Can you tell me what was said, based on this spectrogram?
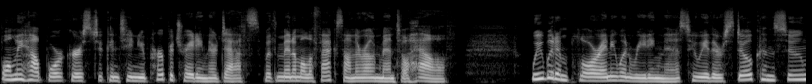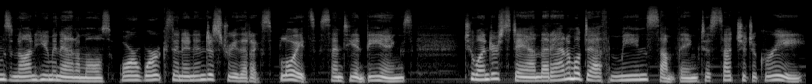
only help workers to continue perpetrating their deaths with minimal effects on their own mental health. We would implore anyone reading this who either still consumes non human animals or works in an industry that exploits sentient beings to understand that animal death means something to such a degree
